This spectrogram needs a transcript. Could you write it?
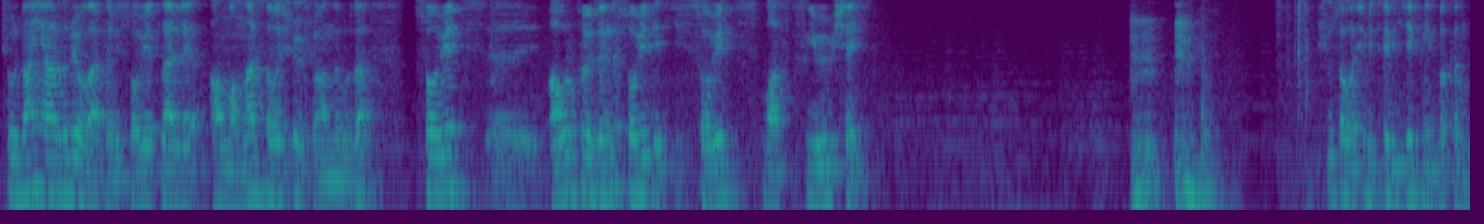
Şuradan yardırıyorlar tabii. Sovyetlerle Almanlar savaşıyor şu anda burada. Sovyet e, Avrupa üzerinde Sovyet etkisi, Sovyet baskısı gibi bir şey. Şu savaşı bitirebilecek miyiz bakalım.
